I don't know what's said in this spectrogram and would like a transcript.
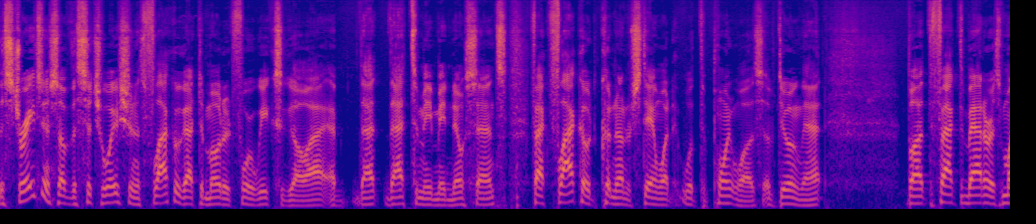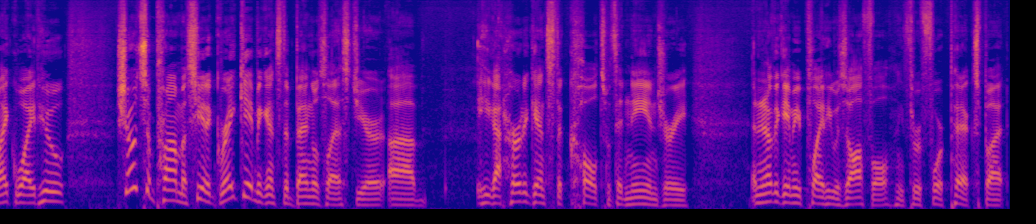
the strangeness of the situation is Flacco got demoted four weeks ago. I, I, that that to me made no sense. In fact, Flacco couldn't understand what what the point was of doing that. But the fact of the matter is, Mike White, who showed some promise. He had a great game against the Bengals last year. Uh, he got hurt against the Colts with a knee injury. And another game he played, he was awful. He threw four picks, but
